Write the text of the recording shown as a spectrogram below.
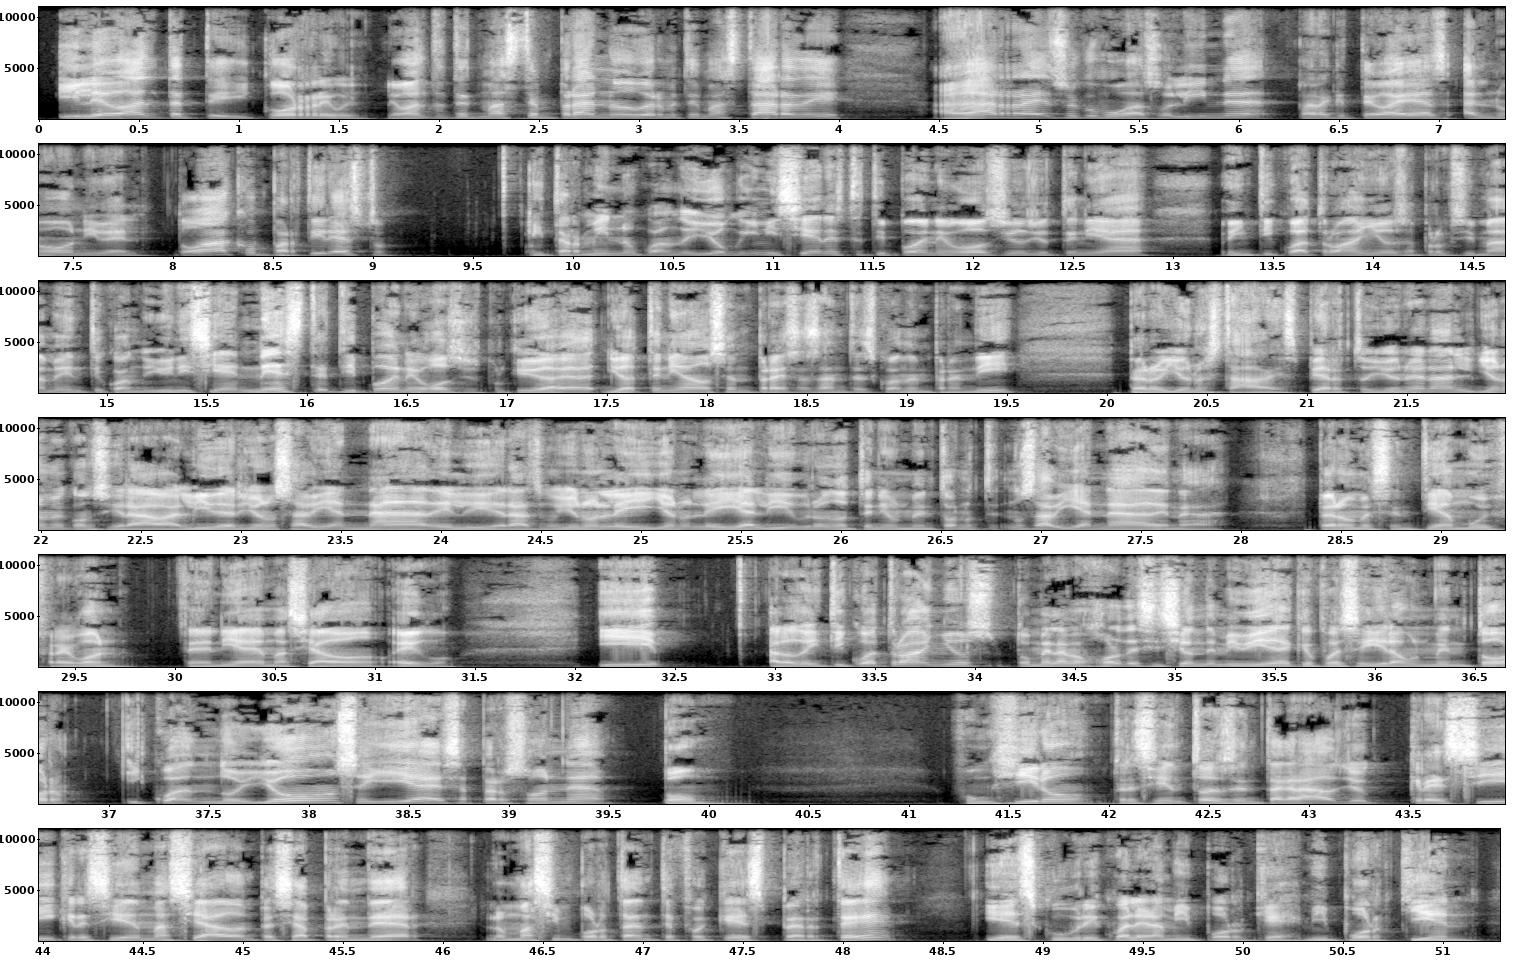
y levántate y corre, güey. Levántate más temprano, duérmete más tarde. Agarra eso como gasolina para que te vayas al nuevo nivel. Te voy a compartir esto. Y termino. Cuando yo inicié en este tipo de negocios, yo tenía 24 años aproximadamente. Cuando yo inicié en este tipo de negocios, porque yo, yo ya tenía dos empresas antes cuando emprendí, pero yo no estaba despierto, yo no era, yo no me consideraba líder, yo no sabía nada de liderazgo, yo no leí, yo no leía libros, no tenía un mentor, no sabía nada de nada, pero me sentía muy fregón, tenía demasiado ego. Y a los 24 años tomé la mejor decisión de mi vida, que fue seguir a un mentor, y cuando yo seguía a esa persona, ¡pum! Fue un giro 360 grados, yo crecí, crecí demasiado, empecé a aprender, lo más importante fue que desperté y descubrí cuál era mi por qué, mi por quién.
